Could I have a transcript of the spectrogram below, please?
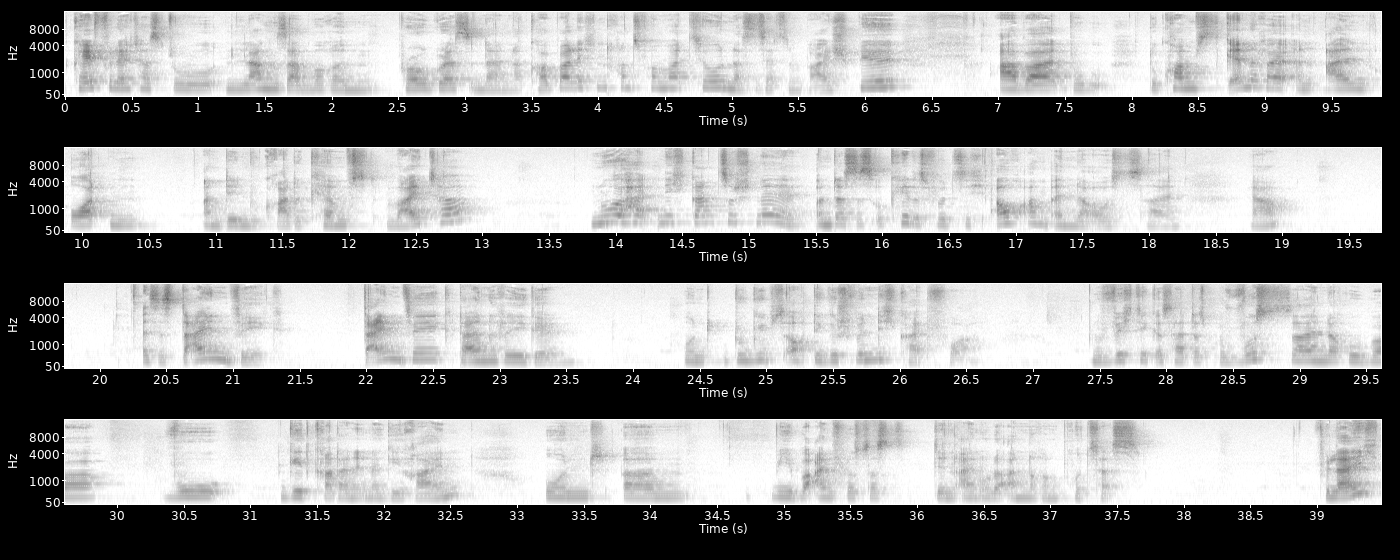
Okay, vielleicht hast du einen langsameren Progress in deiner körperlichen Transformation, das ist jetzt ein Beispiel, aber du, du kommst generell an allen Orten, an denen du gerade kämpfst, weiter Nur halt nicht ganz so schnell. Und das ist okay, das wird sich auch am Ende auszahlen. Ja? Es ist dein Weg. Dein Weg, deine Regeln. Und du gibst auch die Geschwindigkeit vor. Nur wichtig ist halt das Bewusstsein darüber, wo geht gerade deine Energie rein und ähm, wie beeinflusst das den ein oder anderen Prozess. Vielleicht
